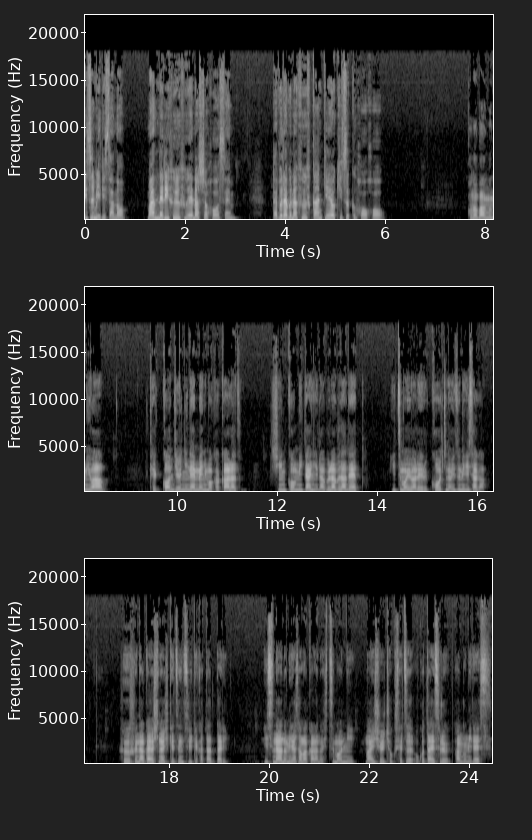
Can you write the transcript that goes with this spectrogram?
泉理沙のマンネリ夫婦への処方箋。ラブラブな夫婦関係を築く方法。この番組は結婚12年目にもかかわらず新婚みたいにラブラブだねといつも言われるコーチの泉理沙が夫婦仲良しの秘訣について語ったりリスナーの皆様からの質問に毎週直接お答えする番組です。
